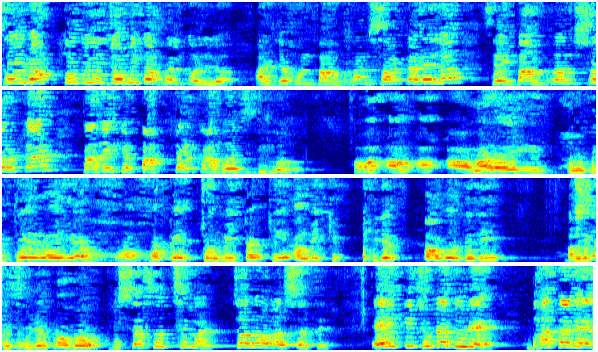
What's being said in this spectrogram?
সেই রক্ত দিয়ে জমি দখল করল। আর যখন বামফ্রন্ট সরকার এলো সেই বামফ্রন্ট সরকার তাদেরকে পাট্টার কাগজ দিল। আমার ওই ওই হকের জমিটা কি আমি কি ফিরে পাবো দিদি? আমি কি ফিরে পাবো? বিশ্বাস হচ্ছে না? চলো আমার সাথে। এই কিছুটা দূরে ভাতারের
